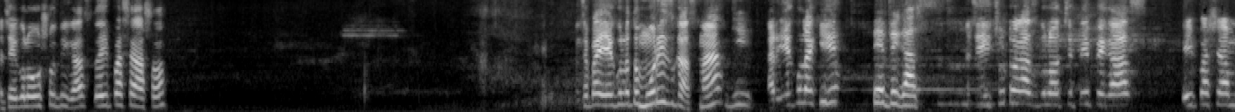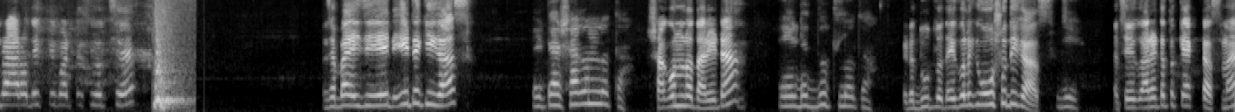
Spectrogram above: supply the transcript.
আচ্ছা এগুলো ঔষধি গাছ। তো এই পাশে আসো। আচ্ছা ভাই এগুলো তো মরিচ গাছ না? জি। আর এগুলা কি? পেঁপে গাছ। আচ্ছা এই ছোট গাছগুলো হচ্ছে পেঁপে গাছ। এই পাশে আমরা আরও দেখতে পারতেছি হচ্ছে। আচ্ছা ভাই এই যে এটা কি গাছ? এটা শাগন লতা শাগন লতার এটা? এটা দুধ লতা এটা দুধ লতা এগুলো কি ঔষধি গাছ? জি। আচ্ছা আর এটা তো ক্যাকটাস না?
